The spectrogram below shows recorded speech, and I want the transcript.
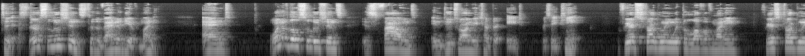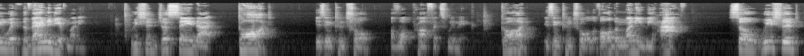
to this. There are solutions to the vanity of money. And one of those solutions is found in Deuteronomy chapter 8, verse 18. If we are struggling with the love of money, if we are struggling with the vanity of money, we should just say that God is in control of what profits we make. God is in control of all the money we have. So we should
